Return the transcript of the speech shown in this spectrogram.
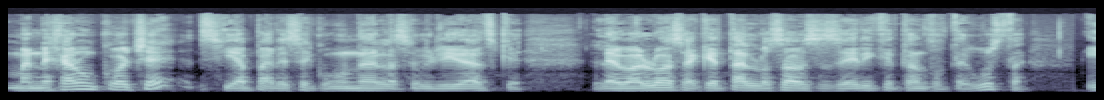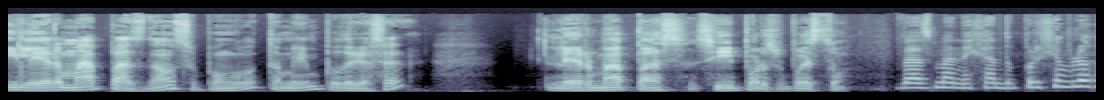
Manejar un coche sí aparece como una de las habilidades que le evalúas a qué tal lo sabes hacer y qué tanto te gusta. Y leer mapas, ¿no? Supongo, también podría ser. Leer mapas, sí, por supuesto. Vas manejando. Por ejemplo,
